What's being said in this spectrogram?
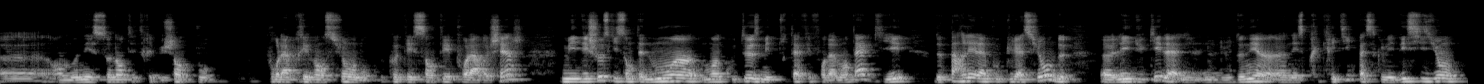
euh, en monnaie sonnante et trébuchante pour, pour la prévention, donc côté santé, pour la recherche, mais des choses qui sont peut-être moins, moins coûteuses, mais tout à fait fondamentales, qui est de parler à la population, de euh, l'éduquer, lui donner un, esprit critique, parce que les décisions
